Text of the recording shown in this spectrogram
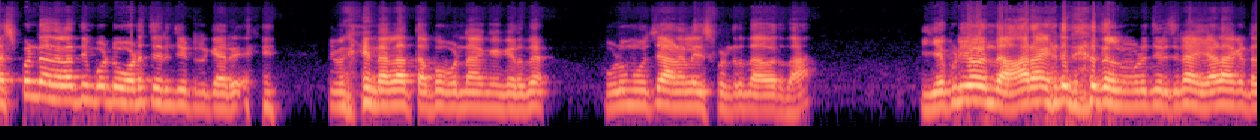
ஹஸ்பண்ட் அது எல்லாத்தையும் போட்டு உடச்செறிஞ்சிட்டு இருக்காரு. இவங்க என்னெல்லாம் தப்பு பண்ணாங்கங்கிறத முழு மூச்சு அனலைஸ் பண்றது அவர் தான் எப்படியோ இந்த ஆறாம் கட்ட தேர்தல் முடிஞ்சிருச்சுன்னா ஏழாம் கட்ட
